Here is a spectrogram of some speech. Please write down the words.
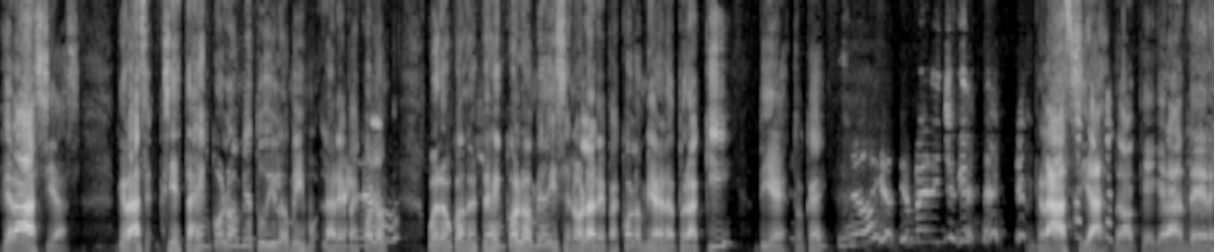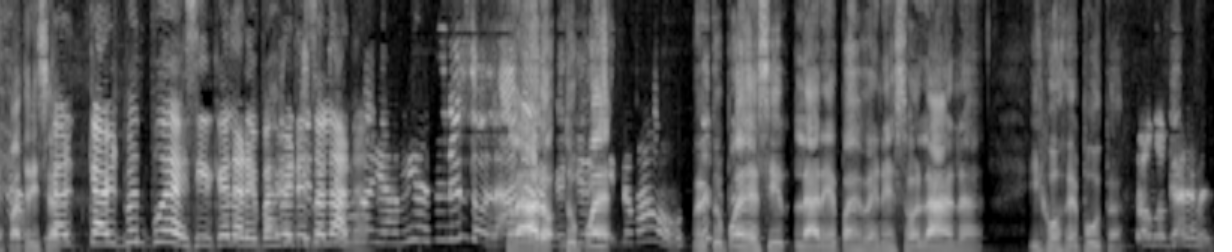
Gracias, gracias. Si estás en Colombia, tú di lo mismo. La arepa es colombiana. Bueno, cuando estés en Colombia, dice, no, la arepa es colombiana. Pero aquí, di esto, ¿ok? No, yo siempre he dicho que. Gracias. No, qué grande eres, Patricia. Car- Cartman puede decir que la arepa es Es que venezolana. Miami es venezolana. Claro, ¿qué tú puedes-? Pues Tú puedes decir, la arepa es venezolana, hijos de puta. Como Carmen.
